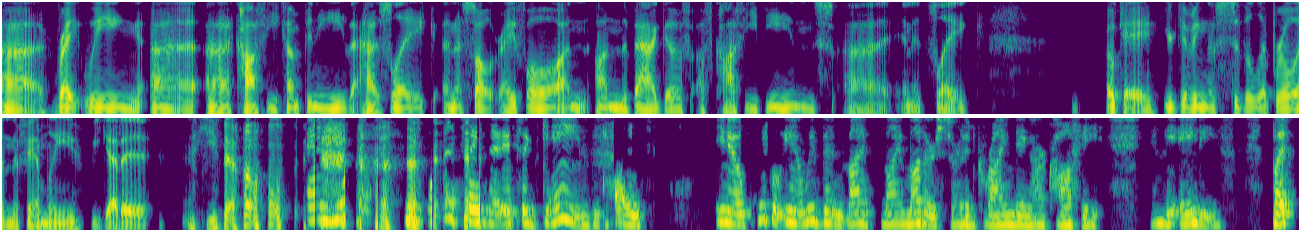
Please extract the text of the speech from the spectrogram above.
uh, right wing uh, uh, coffee company that has like an assault rifle on on the bag of of coffee beans, uh, and it's like, okay, you're giving this to the liberal in the family. We get it. you know. and I'd say that it's a gain because you know people you know we've been my my mother started grinding our coffee in the 80s but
